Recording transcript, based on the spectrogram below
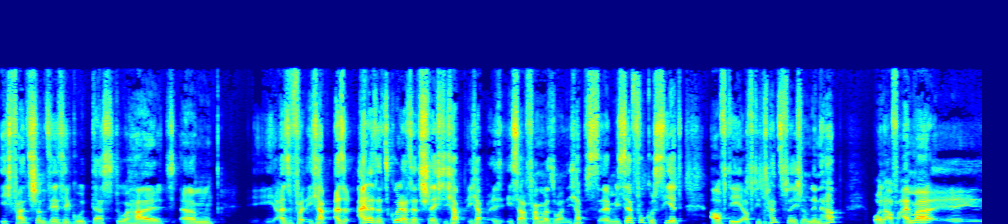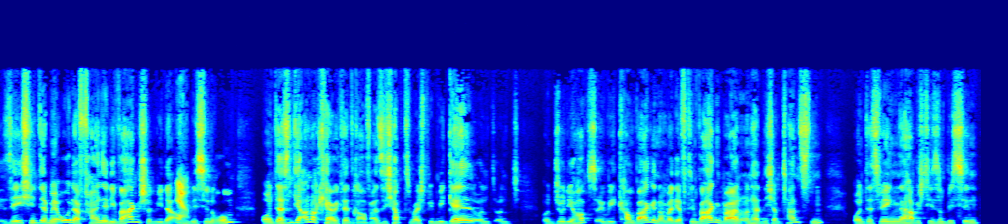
ich fand es schon sehr, sehr gut, dass du halt, ähm, also ich habe also einerseits gut, einerseits schlecht. Ich habe, ich habe, ich sag, fang mal so an. Ich habe äh, mich sehr fokussiert auf die auf die Tanzflächen um den Hub und auf einmal äh, sehe ich hinter mir, oh, da fallen ja die Wagen schon wieder ja. auch ein bisschen rum. Und da sind ja auch noch Charakter drauf. Also ich habe zum Beispiel Miguel und, und, und Judy Hobbs irgendwie kaum wahrgenommen, weil die auf dem Wagen waren und halt nicht am Tanzen. Und deswegen ne, habe ich die so ein bisschen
